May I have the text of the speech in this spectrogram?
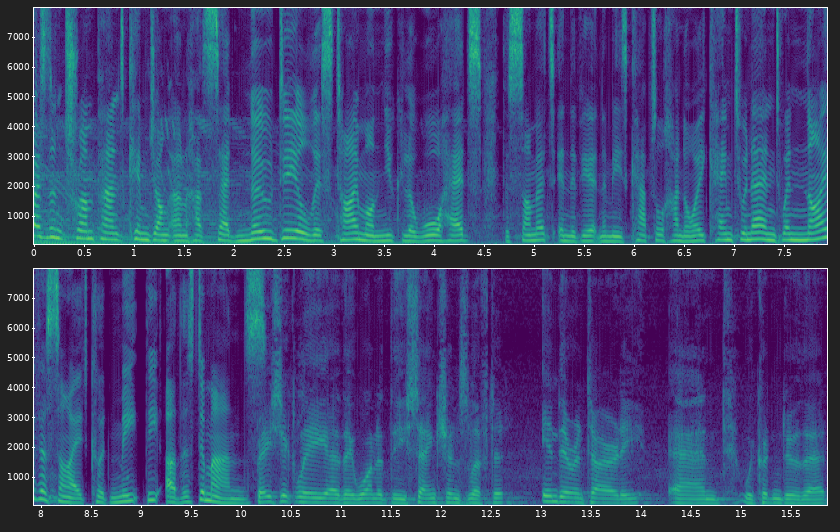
President Trump and Kim Jong un have said no deal this time on nuclear warheads. The summit in the Vietnamese capital, Hanoi, came to an end when neither side could meet the other's demands. Basically, uh, they wanted the sanctions lifted in their entirety, and we couldn't do that.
